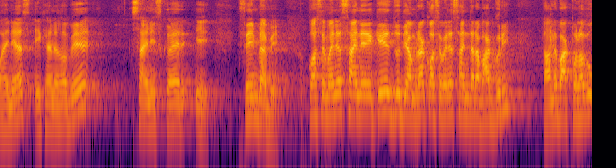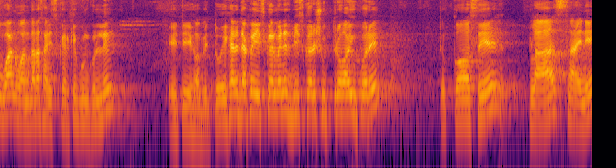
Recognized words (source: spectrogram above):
মাইনাস এখানে হবে সাইন স্কোয়ার এ সেমভাবে কসে মাইনাস সাইন একে যদি আমরা কসে মাইনাস সাইন দ্বারা ভাগ করি, তাহলে ভাগফল হবে ওয়ান ওয়ান দ্বারা সাইন স্কোয়ারকে গুণ করলে এটাই হবে। তো এখানে দেখো স্কোয়ার মাইনাস বি স্কোয়ারের সূত্র হয় উপরে, তো কসে প্লাস সাইনে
